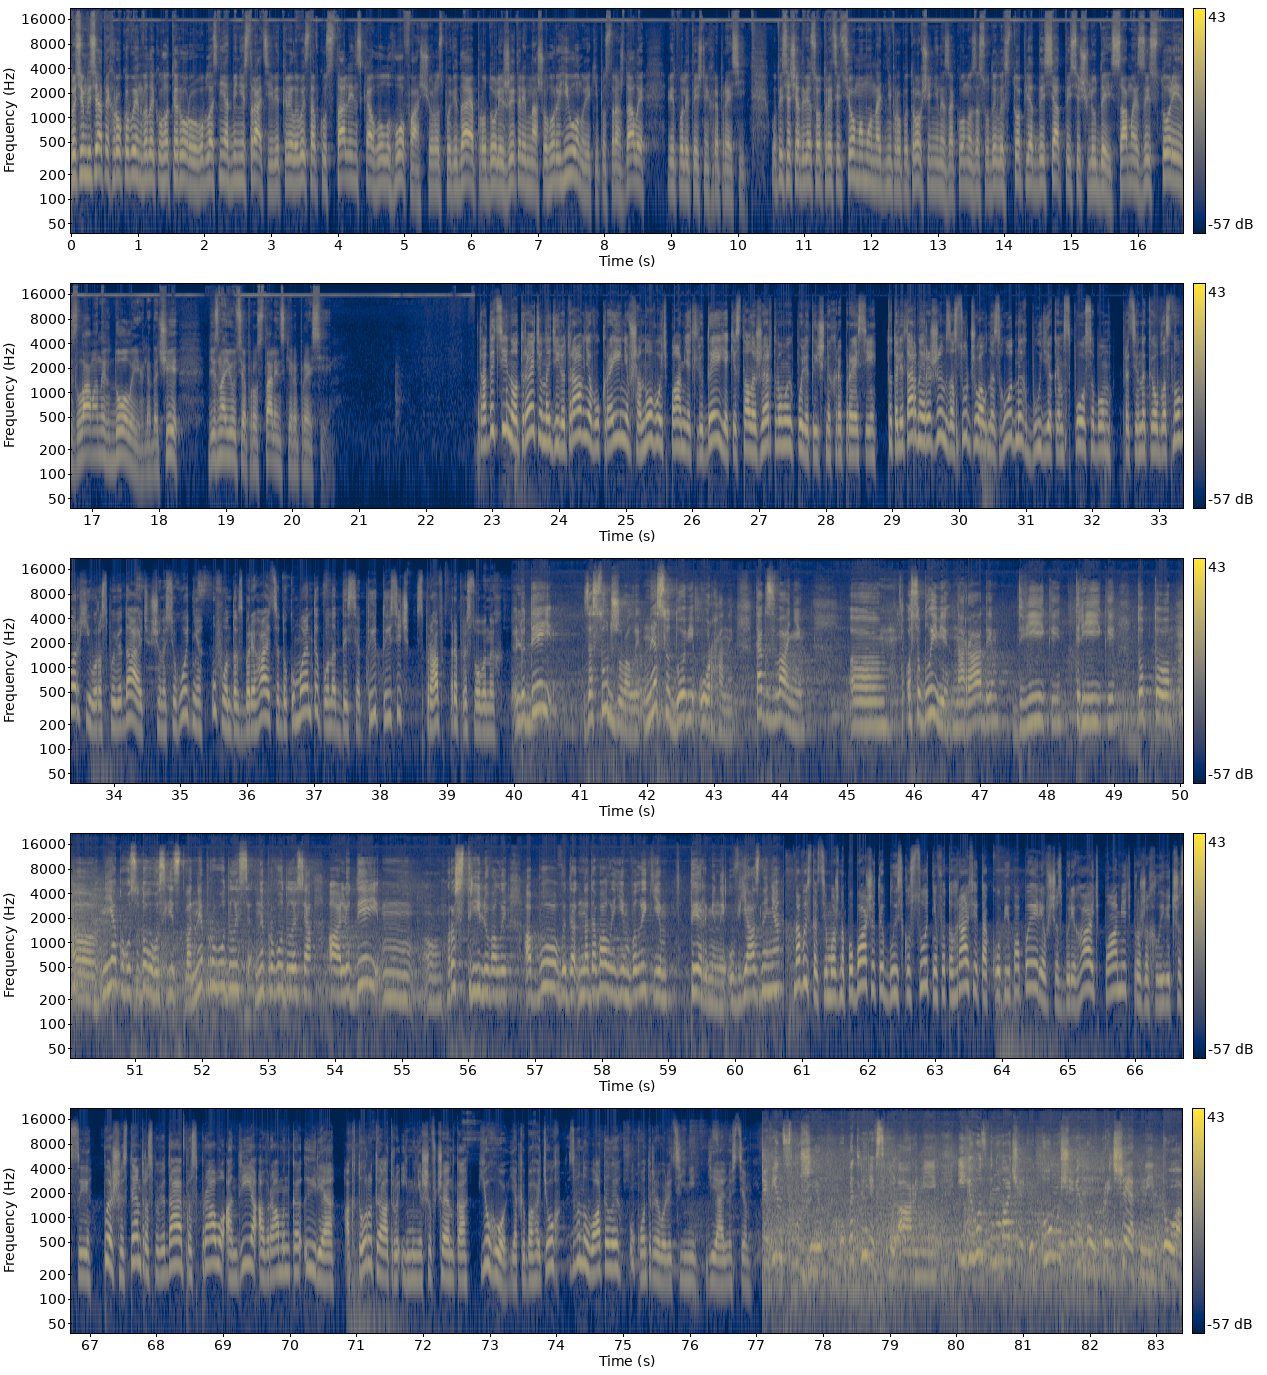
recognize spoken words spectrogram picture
До 70-х роковин великого терору в обласній адміністрації відкрили виставку Сталінська Голгофа, що розповідає про долі жителів нашого регіону, які постраждали від політичних репресій. У 1937-му на Дніпропетровщині незаконно засудили 150 тисяч людей. Саме з історії зламаних долей глядачі дізнаються про сталінські репресії. Традиційно третю неділю травня в Україні вшановують пам'ять людей, які стали жертвами політичних репресій. Тоталітарний режим засуджував незгодних будь-яким способом. Працівники обласного архіву розповідають, що на сьогодні у фондах зберігаються документи понад 10 тисяч справ репресованих. людей засуджували несудові органи, так звані особливі наради, двійки, трійки. Тобто е, ніякого судового слідства не проводилося, не проводилося а людей м, розстрілювали або надавали їм великі терміни ув'язнення. На виставці можна побачити близько сотні фотографій та копій паперів, що зберігають пам'ять про жахливі часи. Перший стенд розповідає про справу Андрія Авраменка Ірія, актору театру імені Шевченка. Його, як і багатьох, звинуватили у контрреволюційній діяльності. він служив у Петлюрівській армії, і його звинувачують у тому, що він був причетний до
